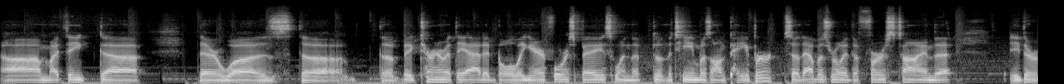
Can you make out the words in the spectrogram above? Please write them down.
um, I think uh, there was the the big tournament they added Bolling Air Force Base when the when the team was on paper. So that was really the first time that either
